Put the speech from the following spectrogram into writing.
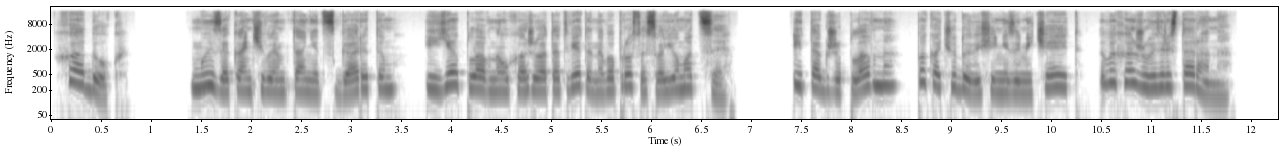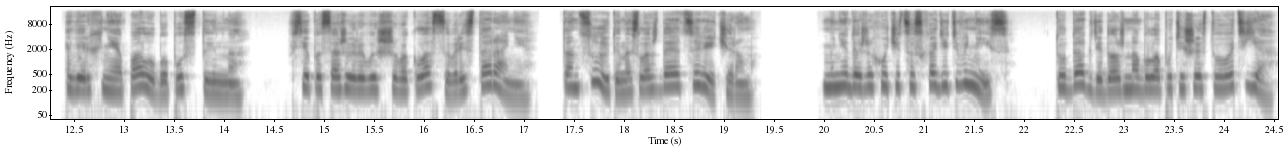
Ходок. Мы заканчиваем танец с Гарретом, и я плавно ухожу от ответа на вопрос о своем отце. И также плавно, пока чудовище не замечает, выхожу из ресторана. Верхняя палуба пустынна. Все пассажиры высшего класса в ресторане. Танцуют и наслаждаются вечером. Мне даже хочется сходить вниз, туда, где должна была путешествовать я.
